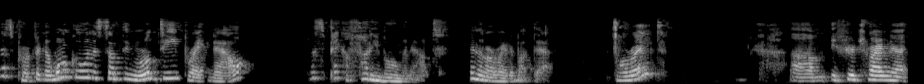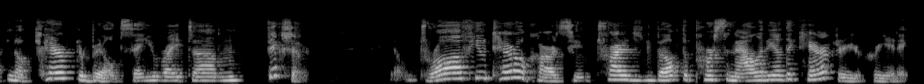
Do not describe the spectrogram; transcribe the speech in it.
that's perfect. I won't go into something real deep right now. Let's pick a funny moment out, and then I'll write about that. All right. Um, if you're trying to, you know, character build, say you write um, fiction, you know, draw a few tarot cards to try to develop the personality of the character you're creating,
